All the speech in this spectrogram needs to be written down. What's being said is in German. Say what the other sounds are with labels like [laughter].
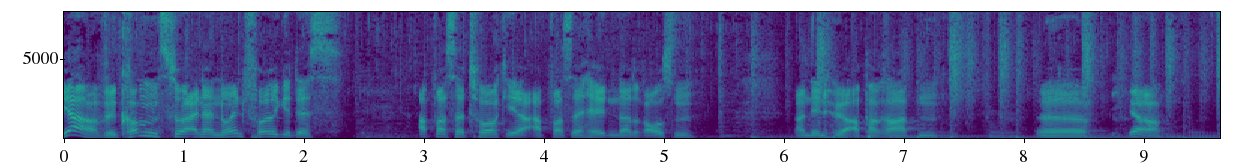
Ja, willkommen zu einer neuen Folge des Abwassertalk, ihr Abwasserhelden da draußen an den Hörapparaten. Äh, ja,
